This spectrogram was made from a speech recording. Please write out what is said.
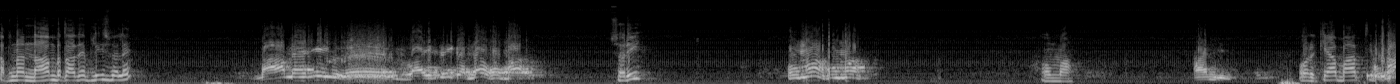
अपना नाम बता दें प्लीज़ पहले। नाम है वाइफ नहीं करना हुमा। सॉरी? हुमा हुमा। हुमा। हाँ जी। और क्या बात थी हुमा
